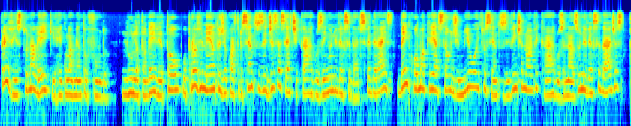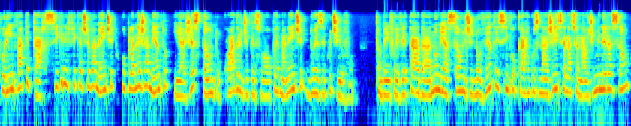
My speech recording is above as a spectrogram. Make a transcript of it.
previsto na lei que regulamenta o fundo. Lula também vetou o provimento de 417 cargos em universidades federais, bem como a criação de 1.829 cargos nas universidades, por impactar significativamente o planejamento e a gestão do quadro de pessoal permanente do Executivo. Também foi vetada a nomeação de 95 cargos na Agência Nacional de Mineração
